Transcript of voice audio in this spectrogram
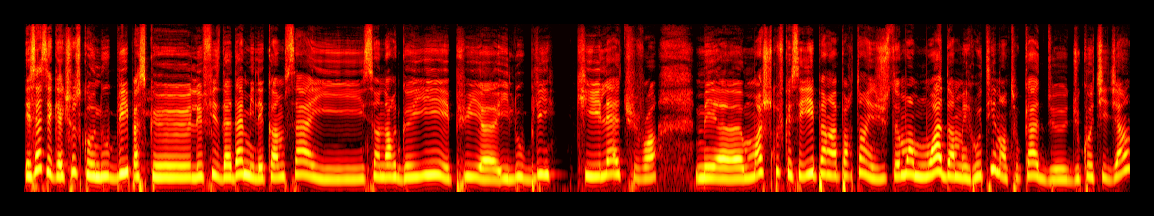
Et ça, c'est quelque chose qu'on oublie parce que le fils d'Adam, il est comme ça, il s'enorgueillit et puis euh, il oublie qui il est, tu vois. Mais euh, moi, je trouve que c'est hyper important. Et justement, moi, dans mes routines, en tout cas du quotidien,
